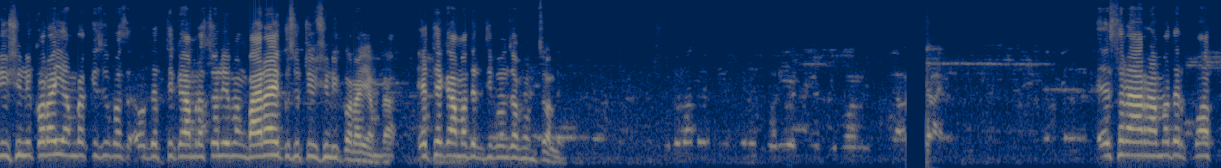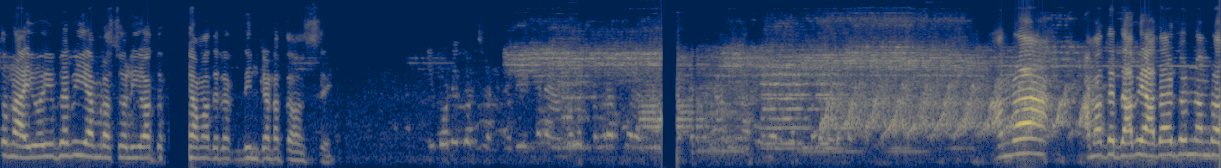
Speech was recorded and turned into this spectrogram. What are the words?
টিউশনি করাই আমরা কিছু বাচ্চা- ওদের থেকে আমরা চলি এবং বাইরে কিছু টিউশনি করাই আমরা। এ থেকে আমাদের জীবনযাপন চলে শুধুমাত্র টিউশনি করিয়ে কি জীবন এছাড়া আর আমাদের পথ তো নাই, ওইভাবেই আমরা চলি অত আমাদের দিন কাটাতে হচ্ছে। আমরা, আমাদের দাবি আদায়ের জন্য আমরা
